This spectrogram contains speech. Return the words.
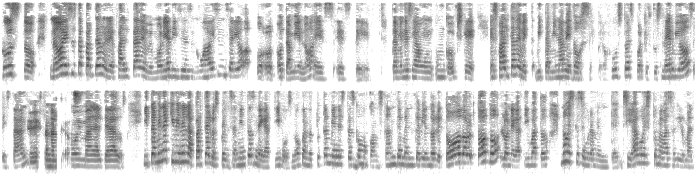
Justo, ¿no? Es esta parte de falta de memoria, dices, wow, ¿es en serio? O, o también, ¿no? Es este también decía un, un coach que es falta de vitamina B12, pero justo es porque tus nervios están, muy mal alterados. Y también aquí viene la parte de los pensamientos negativos, ¿no? Cuando tú también estás como constantemente viéndole todo, todo lo negativo a todo, no, es que seguramente si hago esto me va a salir mal,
